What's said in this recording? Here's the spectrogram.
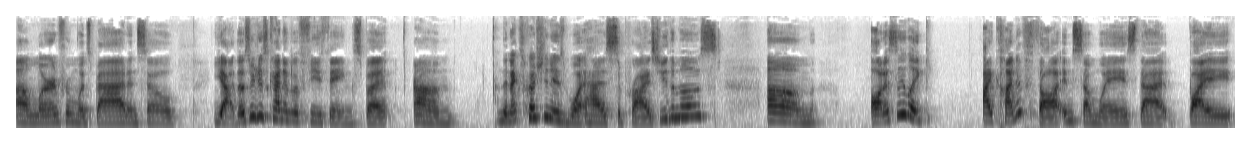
um, learn from what's bad. And so yeah, those are just kind of a few things. But um, the next question is what has surprised you the most? Um, honestly, like, I kind of thought in some ways that by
